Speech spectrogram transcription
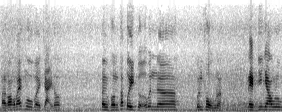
Bà con có bác mua về chạy thôi từ phần tắp bi cửa bên ờ, bên phụ nè. Đẹp như nhau luôn.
